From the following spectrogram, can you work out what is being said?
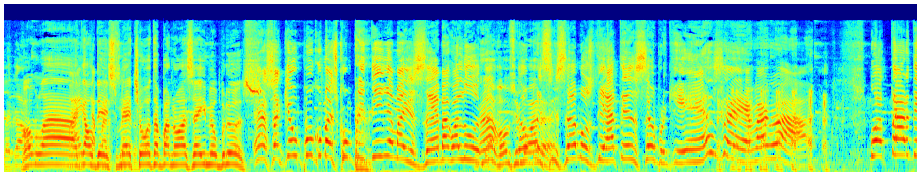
legal. Vamos lá, Baita parceiro. mete outra pra nós aí, meu Bruce. Essa aqui é um pouco mais compridinha, mas é bagualuda. Não, vamos então embora. precisamos de atenção, porque essa é bagual. Boa tarde,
